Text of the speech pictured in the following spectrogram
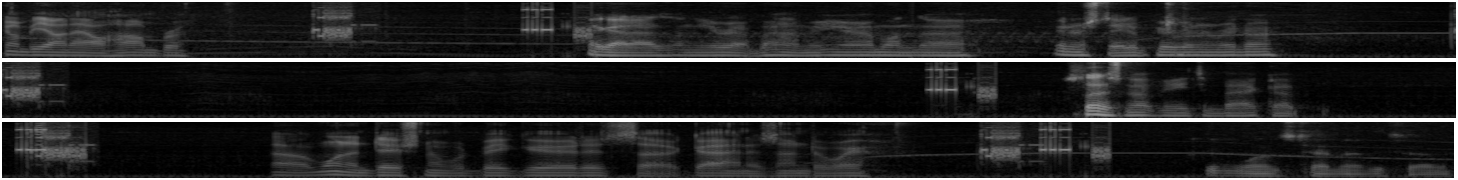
Gonna be on Alhambra. I got eyes on you right behind me here. I'm on the interstate up here running radar. Just let us know if you need some backup. Uh, one additional would be good. It's a guy in his underwear. Good one's 1097.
